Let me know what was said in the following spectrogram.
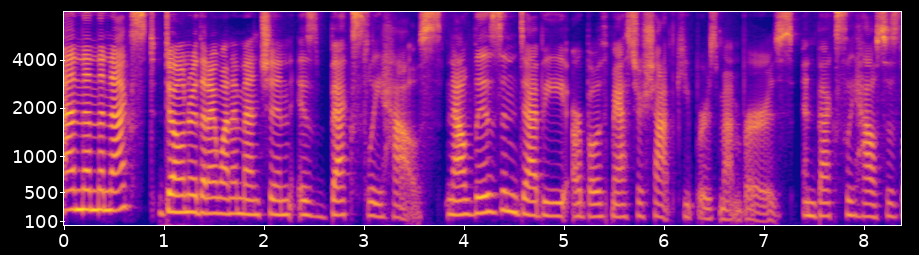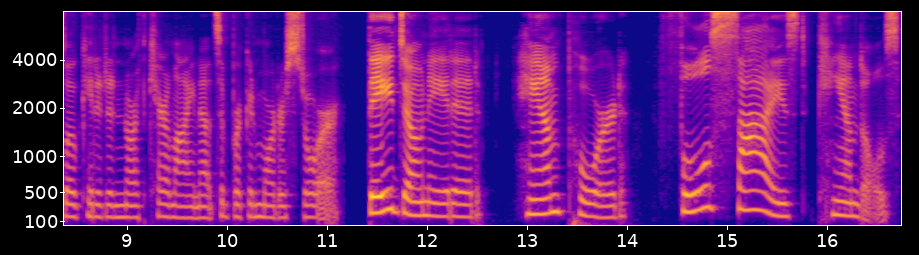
And then the next donor that I want to mention is Bexley House. Now, Liz and Debbie are both Master Shopkeepers members, and Bexley House is located in North Carolina. It's a brick and mortar store. They donated hand poured full sized candles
